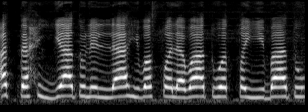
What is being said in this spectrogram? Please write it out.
अत्तहियातु लिल्लाहि वस्सलावातु वत्तय्यिबातु।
